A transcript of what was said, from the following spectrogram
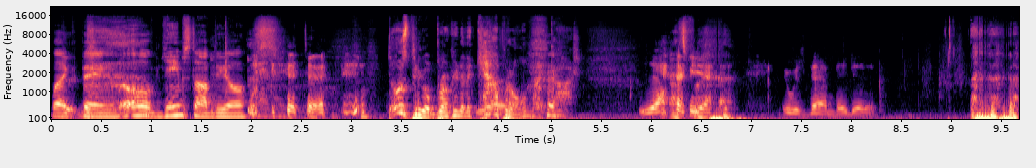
like thing, the whole GameStop deal. Those people broke into the Capitol. Oh my gosh. Yeah, yeah. It was them. They did it.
